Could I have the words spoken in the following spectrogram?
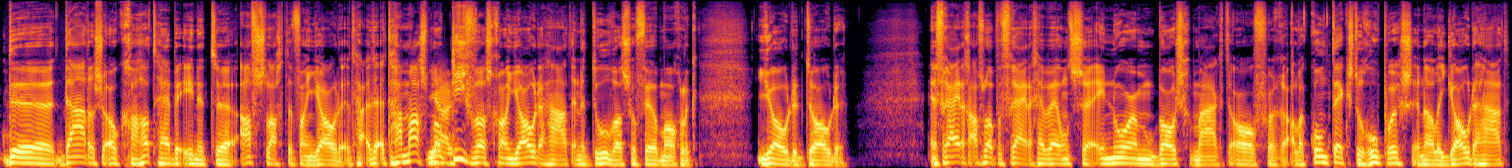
de daders ook gehad hebben in het eh, afslachten van Joden. Het, ha- het Hamas-motief was gewoon Jodenhaat en het doel was zoveel mogelijk Joden doden. En vrijdag, afgelopen vrijdag, hebben wij ons eh, enorm boos gemaakt over alle contextroepers en alle Jodenhaat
